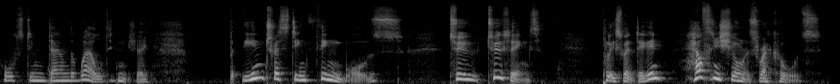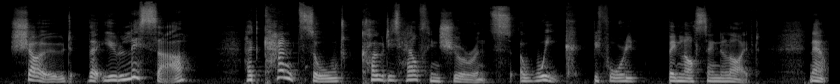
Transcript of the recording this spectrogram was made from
horsed him down the well, didn't she? But the interesting thing was two two things. Police went digging. Health insurance records showed that Ulisa had cancelled Cody's health insurance a week before he'd been last seen alive. Now,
